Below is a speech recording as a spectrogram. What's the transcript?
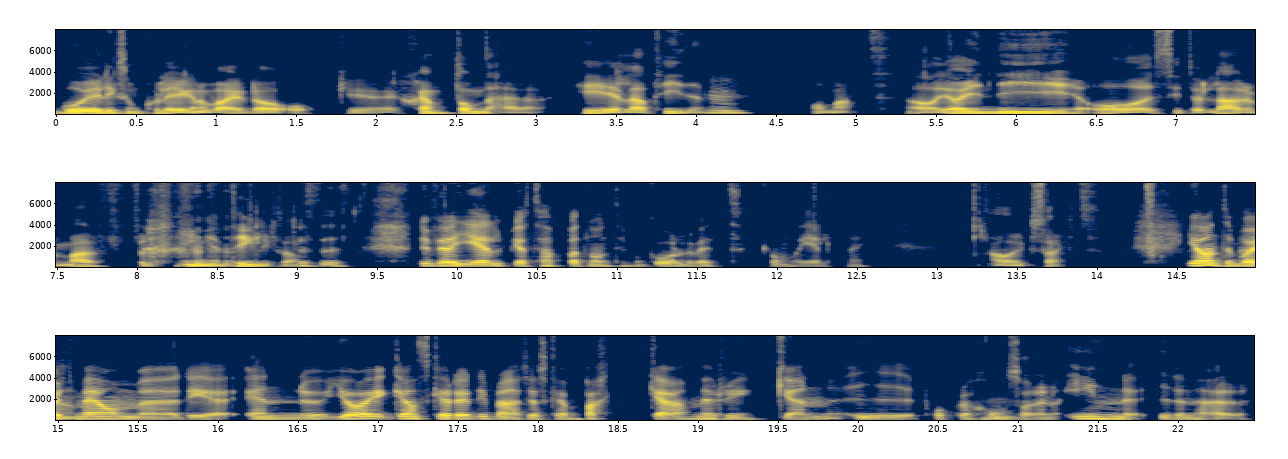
går ju liksom kollegorna varje dag och eh, skämtar om det här hela tiden. Mm, Om att ja, jag är ny och sitter och larmar för ingenting. Liksom. precis. Du vill ha hjälp, jag har tappat någonting på golvet. Kom och hjälp mig. Ja, exakt. Jag har inte varit med om eh, det ännu. Jag är ganska rädd ibland att jag ska backa med ryggen i, på operationssalen och in i den här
